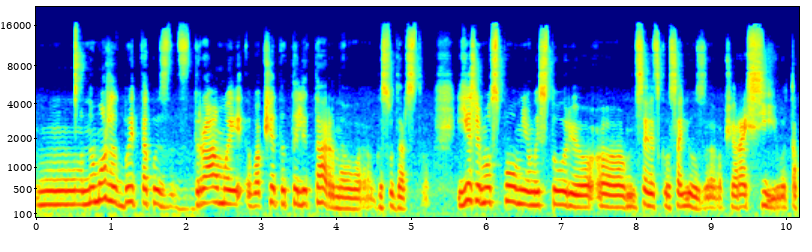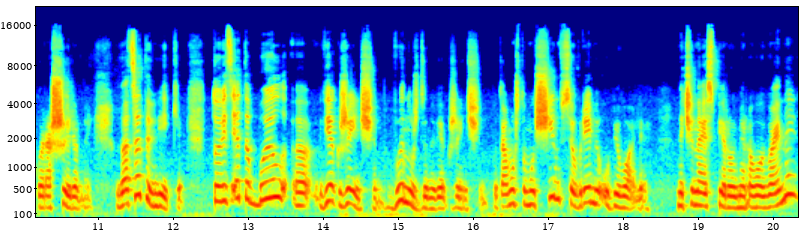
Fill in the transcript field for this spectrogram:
ну, может быть такой с драмой вообще тоталитарного государства. если мы вспомним историю э, Советского Союза, вообще России, вот такой расширенной, в 20 веке, то ведь это был э, век женщин, вынужденный век женщин, потому что мужчин все время убивали начиная с Первой мировой войны,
